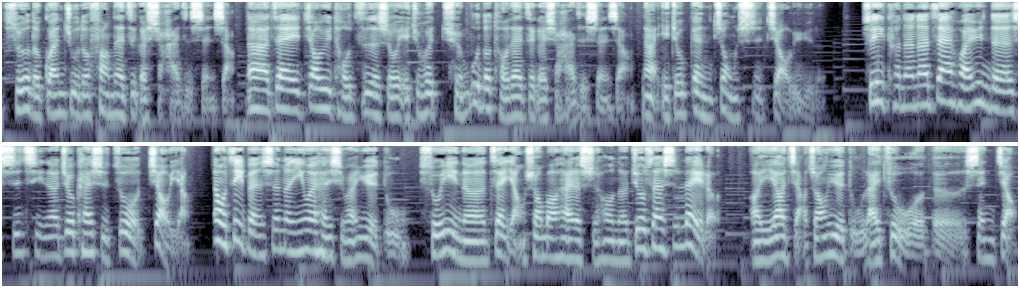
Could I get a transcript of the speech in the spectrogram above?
所有的关注都放在这个小孩子身上。那在教育投资的时候，也就会全部都投在这个小孩子身上，那也就更重视教育了。所以可能呢，在怀孕的时期呢，就开始做教养。那我自己本身呢，因为很喜欢阅读，所以呢，在养双胞胎的时候呢，就算是累了啊，也要假装阅读来做我的身教。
